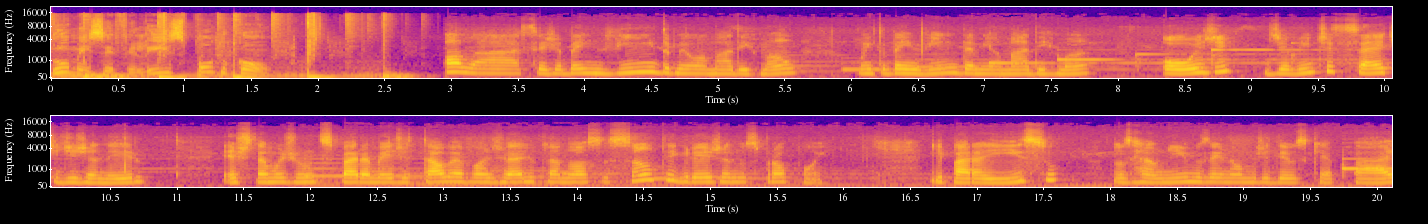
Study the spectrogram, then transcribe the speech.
lumencerfeliz.com. Olá, seja bem-vindo, meu amado irmão. Muito bem-vinda, minha amada irmã. Hoje, dia 27 de janeiro, estamos juntos para meditar o evangelho que a nossa Santa Igreja nos propõe. E para isso, nos reunimos em nome de Deus que é Pai,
